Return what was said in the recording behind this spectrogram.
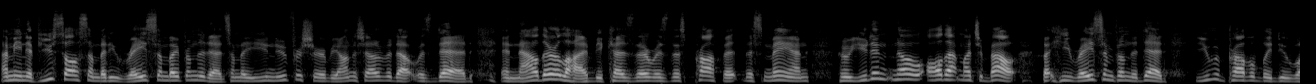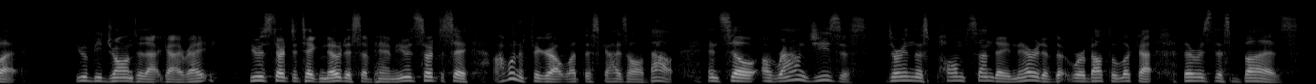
I mean, if you saw somebody raise somebody from the dead, somebody you knew for sure, beyond a shadow of a doubt, was dead, and now they're alive because there was this prophet, this man who you didn't know all that much about, but he raised him from the dead, you would probably do what? You would be drawn to that guy, right? You would start to take notice of him. You would start to say, I want to figure out what this guy's all about. And so, around Jesus, during this Palm Sunday narrative that we're about to look at, there was this buzz,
